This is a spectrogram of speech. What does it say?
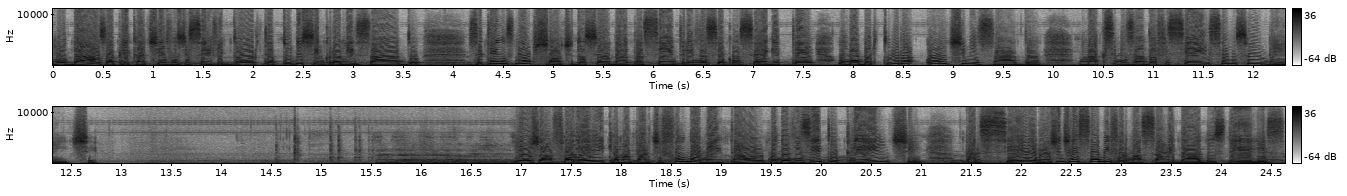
mudar os aplicativos de servidor, está tudo sincronizado. Você tem um snapshot do seu data center e você consegue ter uma abertura otimizada, maximizando a eficiência no seu ambiente. E eu já falei que é uma parte fundamental, quando eu visito o cliente, parceiro, a gente recebe informação e dados deles.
